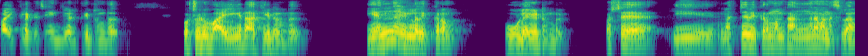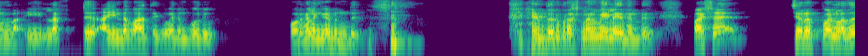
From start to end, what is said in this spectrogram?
ബൈക്കിലൊക്കെ ചേഞ്ച് വരുത്തിയിട്ടുണ്ട്. കുറച്ചുകൂടി വൈഡ് ആക്കിയിട്ടുണ്ട്. എങ്ങനെയുള്ള വിക്രം? കൂൾ ചെയ്തിട്ടുണ്ട് പക്ഷേ ഈ മറ്റേ വിക്രം നമുക്ക് അങ്ങനെ മനസ്സിലാവില്ല ഈ ലെഫ്റ്റ് അതിന്റെ ഭാഗത്തേക്ക് വരുമ്പോൾ ഒരു പുറകലങ്കേട് ഉണ്ട് എന്തോ ഒരു പ്രശ്നം ഫീൽ ചെയ്യുന്നുണ്ട്. പക്ഷെ ചെറുപ്പമുള്ളത്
